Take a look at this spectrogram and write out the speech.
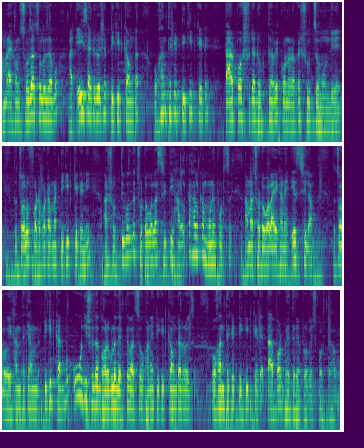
আমরা এখন সোজা চলে যাব, আর এই সাইডে রয়েছে টিকিট কাউন্টার ওখান থেকে টিকিট কেটে তারপর সোজা ঢুকতে হবে কোনারকের সূর্য মন্দিরে তো চলো ফটাফট আমরা টিকিট কেটে নিই, আর সত্যি বলতে ছোটোবেলার স্মৃতি হালকা হালকা মনে পড়ছে, আমরা ছোটোবেলায় এখানে এসছিলাম। তো চলো এখান থেকে আমরা টিকিট কাটবো, ও যে সোজা ঘরগুলো দেখতে পাচ্ছ, ওখানে টিকিট কাউন্টার রয়েছে, ওখান থেকে টিকিট কেটে তারপর ভেতরে প্রবেশ করতে হবে।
